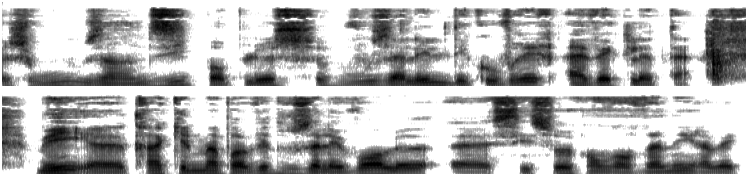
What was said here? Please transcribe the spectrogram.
je vous en dis pas plus. Vous allez le découvrir avec le temps. Mais tranquillement, pas vite, vous allez voir, là, c'est sûr qu'on va revenir avec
